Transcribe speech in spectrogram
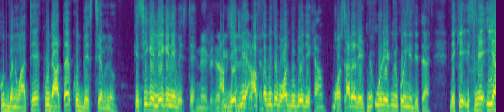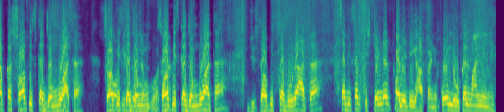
खुद बनवाते हैं खुद आता है खुद बेचते हैं हम लोग। किसी के लेके नहीं बेचते। नहीं बेचते। आप देख लिए आप कभी तो बहुत वीडियो देखा हम बहुत सारा रेट में वो रेट में कोई नहीं देता है। देखिए इसमें ये आपका सौ पीस का जम्बो आता है। सौ पीस का जम्बो सौ पीस का जम्बो आता है सौ पीस का बुरा आता है सब सब स्टैंडर्ड क्वालिटी का हाफ़ पैंट कोई लोकल माल नहीं है।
